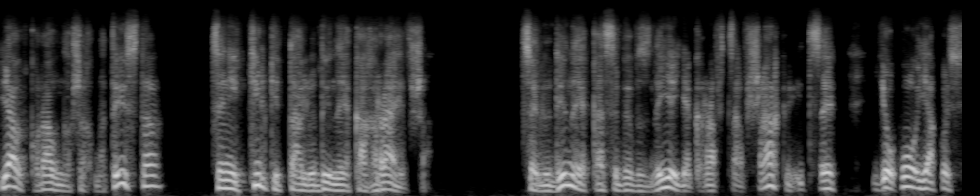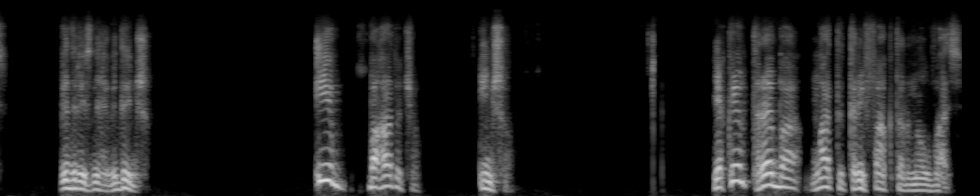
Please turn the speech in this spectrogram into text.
Як равно шахматиста, це не тільки та людина, яка грає в шах, це людина, яка себе визнає як гравця в шахи, і це його якось відрізняє від інших. І багато чого іншого. яке треба мати три фактори на увазі.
